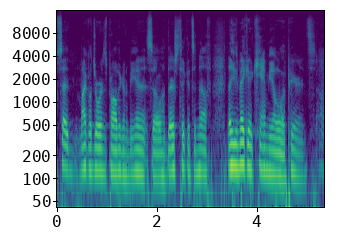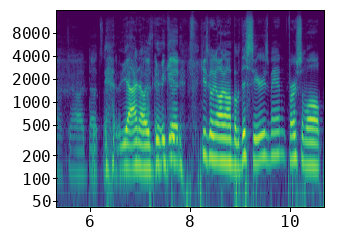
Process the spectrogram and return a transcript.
said Michael Jordan's probably going to be in it, so there's tickets enough that he's making a cameo appearance. Oh God, that's yeah, I know. It's gonna good. be good. He's going on and on, but with this series, man. First of all,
